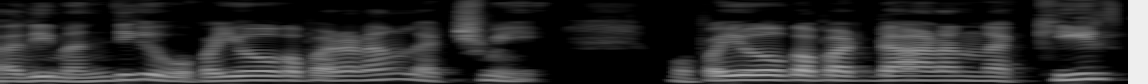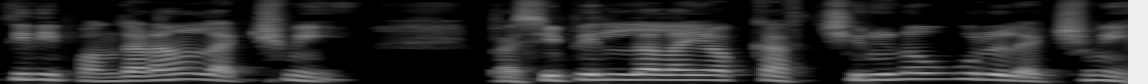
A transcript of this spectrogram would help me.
పది మందికి ఉపయోగపడడం లక్ష్మి. ఉపయోగపడ్డాడన్న కీర్తిని పొందడం లక్ష్మి. పసిపిల్లల యొక్క చిరునవ్వులు లక్ష్మి.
